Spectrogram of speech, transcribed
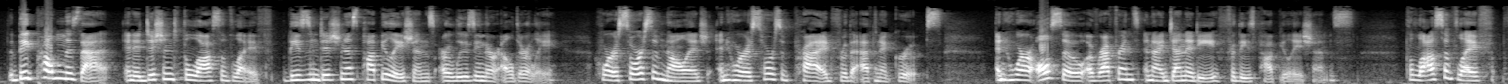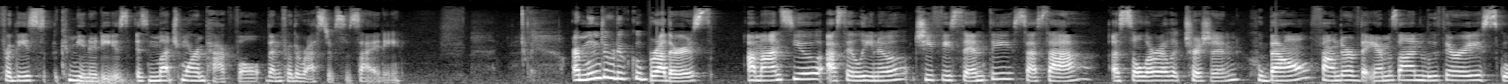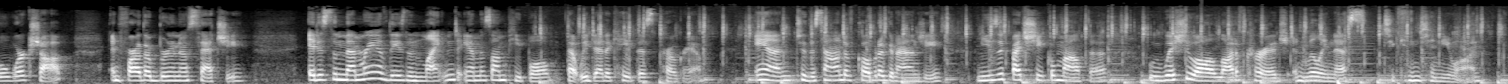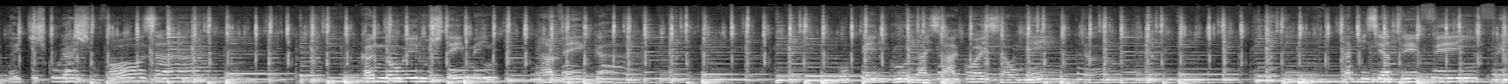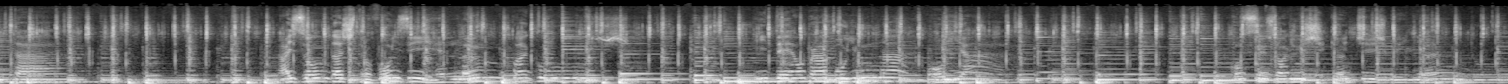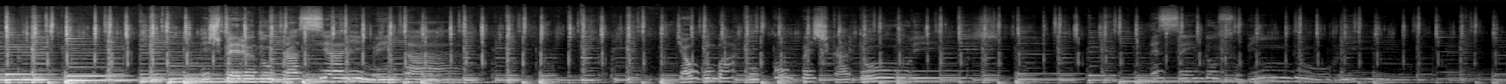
The big problem is that, in addition to the loss of life, these indigenous populations are losing their elderly, who are a source of knowledge and who are a source of pride for the ethnic groups, and who are also a reference and identity for these populations. The loss of life for these communities is much more impactful than for the rest of society. Our Munduruku brothers, Amancio Acelino Chief Vicente Sasa, a solar electrician, Rubão, founder of the Amazon Lutherie School Workshop, and Father Bruno Sechi. It is the memory of these enlightened Amazon people that we dedicate this program. And to the sound of Cobra Grande, music by Chico Malta, we wish you all a lot of courage and willingness to continue on. Noite escura chuvosa, canoeiros temem navegar. O perigo nas águas aumenta. Pra quem se atrever a enfrentar as ondas, trovões e relâmpagos. Ideal pra boiuna se alimentar de algum barco com pescador.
